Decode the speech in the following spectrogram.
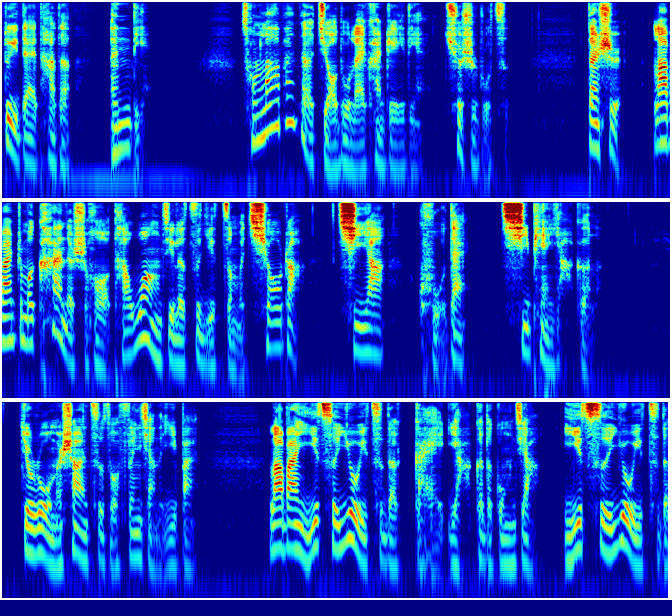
对待他的恩典。从拉班的角度来看，这一点确实如此。但是拉班这么看的时候，他忘记了自己怎么敲诈、欺压、苦待、欺骗雅各了。就如我们上一次所分享的一般。拉班一次又一次的改雅各的工价，一次又一次的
